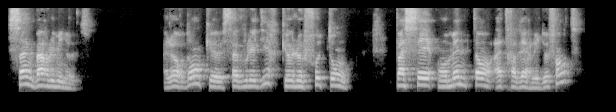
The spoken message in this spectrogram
cinq barres lumineuses. Alors donc, euh, ça voulait dire que le photon passait en même temps à travers les deux fentes,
